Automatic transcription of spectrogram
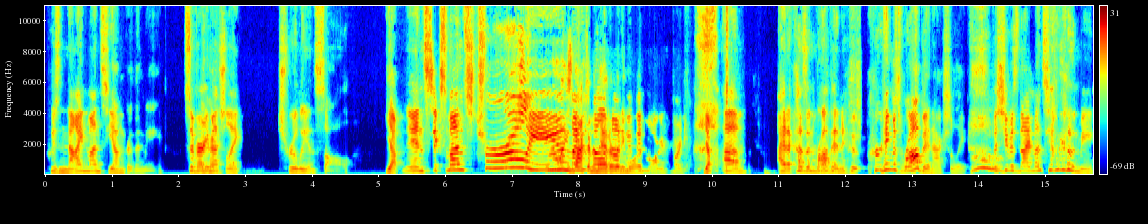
who's nine months younger than me. So, very Okay. much like Truely and Saul. Yep. In six months, Truely, Truely's not gonna matter anymore. been born- born yet. Yep. Um, I had a cousin Robin who her name is Robin actually, but she was nine months younger than me,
